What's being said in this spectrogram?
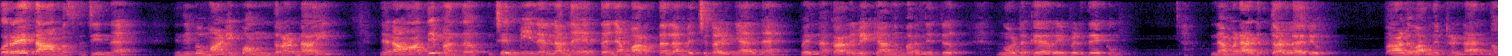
കുറെ താമസിച്ചിന്ന് ഇനിയിപ്പോൾ മണി പന്ത്രണ്ടായി. ഞാൻ ആദ്യം വന്ന് ചെമ്മീനെല്ലാം നേരത്തെ ഞാൻ വറുത്തെല്ലാം വെച്ച് കഴിഞ്ഞായിരുന്നേ. അപ്പം എന്നാൽ കറി വെക്കാമെന്നും പറഞ്ഞിട്ട് ഇങ്ങോട്ട് കയറിയപ്പോഴത്തേക്കും നമ്മുടെ അടുത്തുള്ള ഒരു ആൾ വന്നിട്ടുണ്ടായിരുന്നു.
